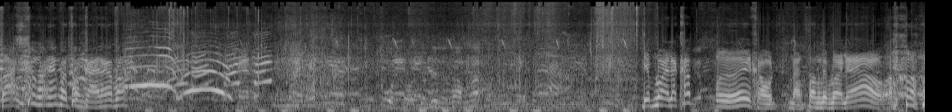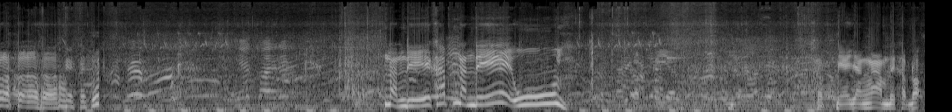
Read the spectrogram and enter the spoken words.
ไปไปปลาปลายังปลายังปลาตองกายนะครับเนาะเรียบร้อยแล้วครับ เอ้ยเขาหนังต้องเรียบร้อยแล้วนันดีครับนันดีอุ้ยครับเนี่ยยังงามเลยครับเนาะ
